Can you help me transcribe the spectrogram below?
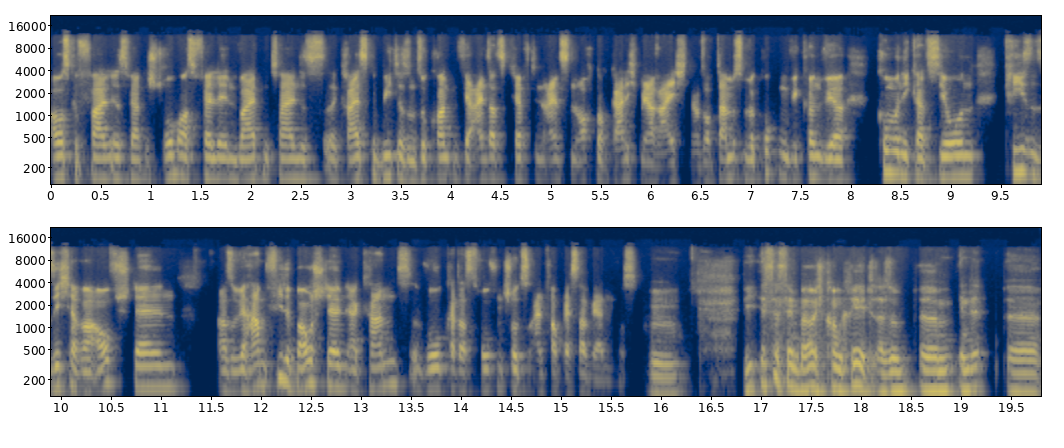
ausgefallen ist. Wir hatten Stromausfälle in weiten Teilen des äh, Kreisgebietes und so konnten wir Einsatzkräfte in einzelnen Orten noch gar nicht mehr erreichen. Also auch da müssen wir gucken, wie können wir Kommunikation krisensicherer aufstellen. Also wir haben viele Baustellen erkannt, wo Katastrophenschutz einfach besser werden muss. Hm. Wie ist das denn bei euch konkret? Also ähm, in, äh,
